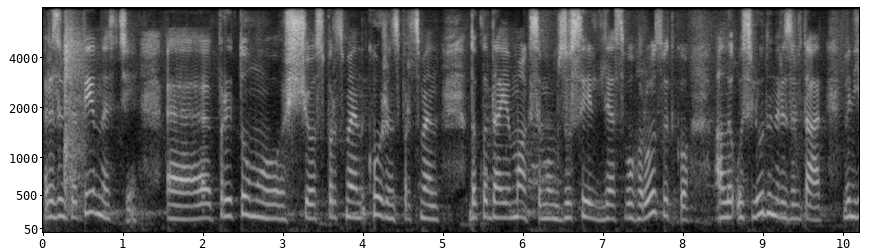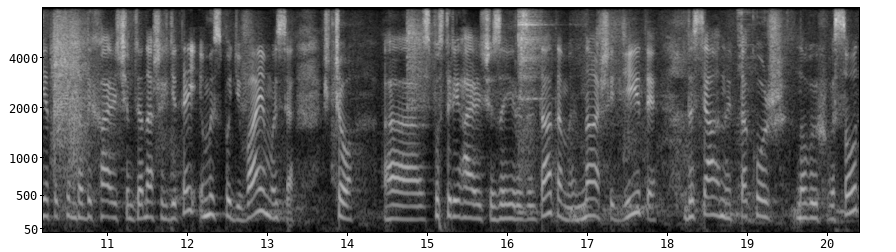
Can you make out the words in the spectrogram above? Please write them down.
результативності, е, при тому, що спортсмен, кожен спортсмен докладає максимум зусиль для свого розвитку, але ось людин результат він є таким надихаючим для наших дітей, і ми сподіваємося, що спостерігаючи за її результатами, наші діти досягнуть також нових висот.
